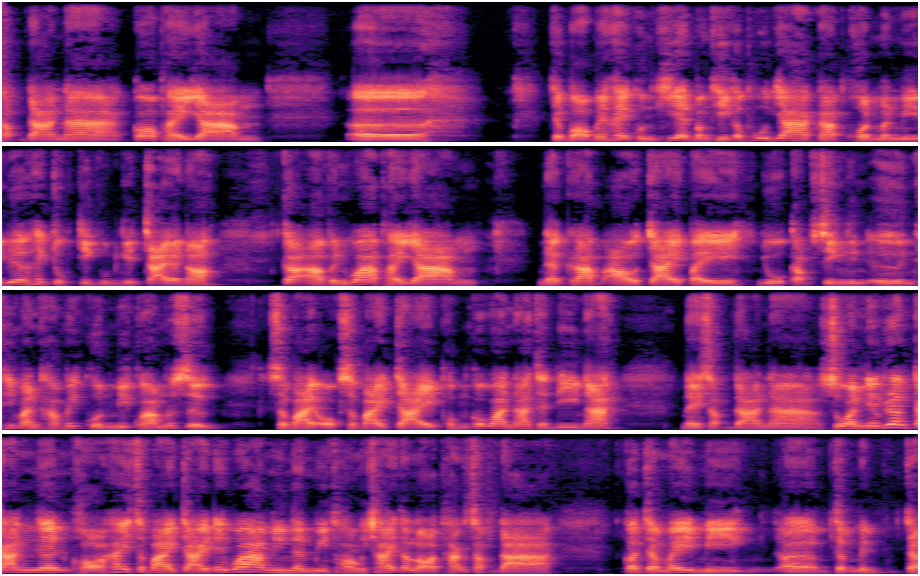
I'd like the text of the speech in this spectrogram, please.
สัปดาห์หน้าก็พยายามเอ่อ จะบอกไม่ให้คุณเครียดบางทีก็พูดยากครับ คนมันมีเรื่องให้จุกจิกหงุดหงิดใจอะเนาะก็เอาเป็นว่าพยายามนะครับ เอาใจไปอยู่กับสิ่งอื่น ๆ ที่มันทำให้คุณมีความรู้สึกสบายอกสบายใจ ผมก็ว่าน่าจะดีนะ ในสัปดาห์หน้า ส่วนในเรื่องการเงินขอให้สบายใจได้ว่ามีเงินมีทองใช้ตลอดทั้งสัปดาห์ ก็จะไม่มีเอ่อจะไม่จะ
